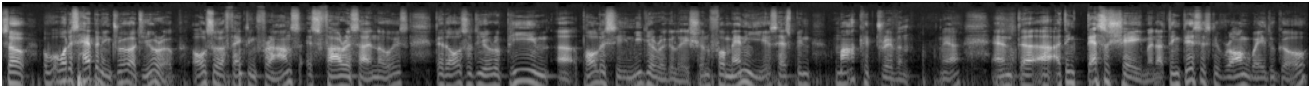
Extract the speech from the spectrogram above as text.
So what is happening throughout Europe, also affecting France, as far as I know, is that also the European uh, policy in media regulation for many years has been market-driven. Yeah? And uh, I think that's a shame, and I think this is the wrong way to go,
